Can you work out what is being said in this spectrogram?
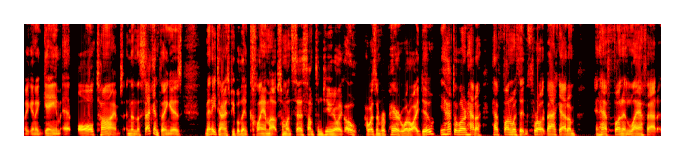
like in a game at all times. And then the second thing is many times people then clam up. Someone says something to you, you're like, oh, I wasn't prepared. What do I do? You have to learn how to have fun with it and throw it back at them and have fun and laugh at it.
